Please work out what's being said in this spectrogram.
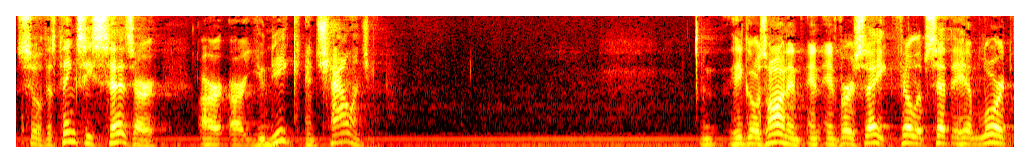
So the things he says are, are, are unique and challenging. And he goes on in, in, in verse 8 Philip said to him, Lord,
